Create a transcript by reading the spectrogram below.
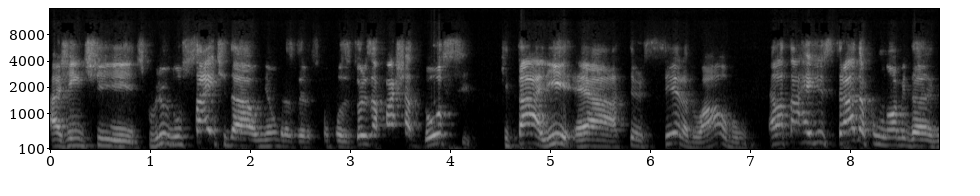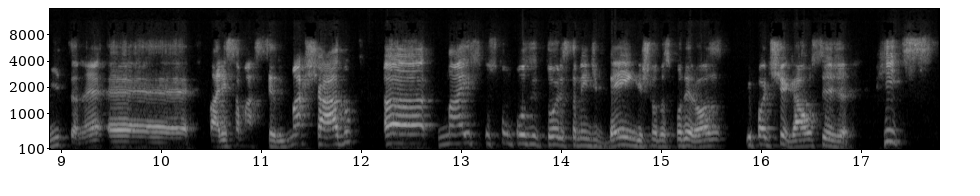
a gente descobriu no site da União Brasileira dos Compositores, a faixa doce que está ali, é a terceira do álbum, ela está registrada com o nome da Anitta, né? É Larissa Macedo de Machado, uh, mas os compositores também de Bang, Show das Poderosas, e pode chegar, ou seja, hits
